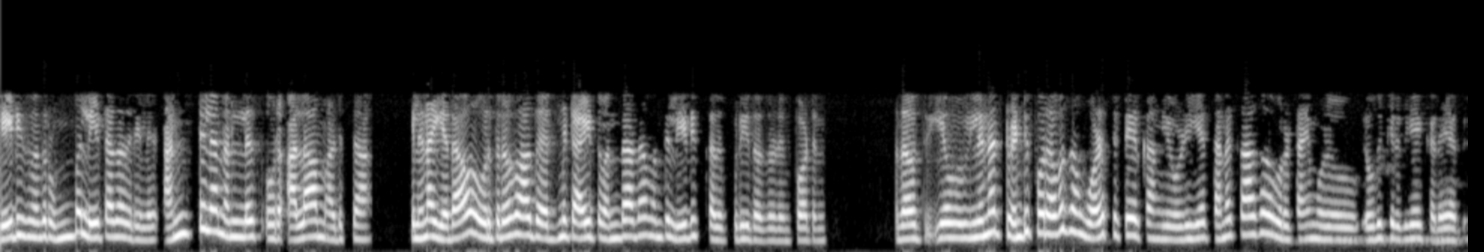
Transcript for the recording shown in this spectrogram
லேடிஸ் வந்து ரொம்ப லேட்டா தான் தெரியல. அன்டில் நல்ல ஒரு அலாம் அடிச்சா இல்லைன்னா ஏதாவது ஒரு தடவை அது அட்மிட் ஆயிட்டு வந்தாதான் வந்து லேடிஸ்க்கு அது புரியுது அதோட இம்பார்ட்டன்ஸ் அதாவது இல்லைன்னா டுவெண்ட்டி ஃபோர் ஹவர்ஸ் அவங்க உழைச்சிட்டே இருக்காங்களே ஒழிய தனக்காக ஒரு டைம் ஒதுக்கிறதுக்கே கிடையாது.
